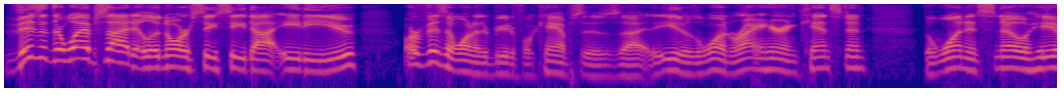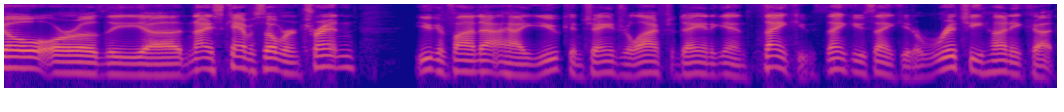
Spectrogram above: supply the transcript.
Visit their website at lenoircc.edu or visit one of their beautiful campuses, uh, either the one right here in Kinston, the one in Snow Hill, or the uh, nice campus over in Trenton. You can find out how you can change your life today. And again, thank you, thank you, thank you to Richie Honeycutt,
